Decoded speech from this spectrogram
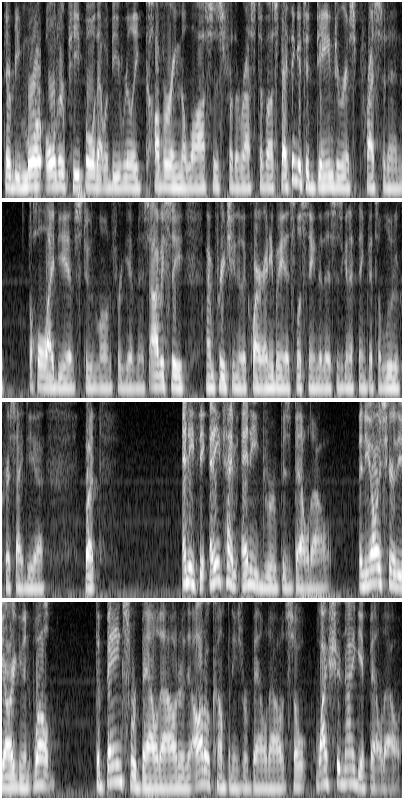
there'd be more older people that would be really covering the losses for the rest of us. But I think it's a dangerous precedent. The whole idea of student loan forgiveness. Obviously, I'm preaching to the choir. Anybody that's listening to this is going to think that's a ludicrous idea. But anything, anytime any group is bailed out, and you always hear the argument, well, the banks were bailed out or the auto companies were bailed out, so why shouldn't I get bailed out?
